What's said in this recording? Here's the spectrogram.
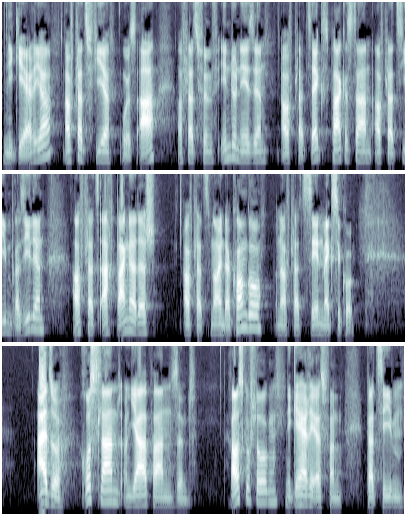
Nigeria, auf Platz 4 USA, auf Platz 5 Indonesien, auf Platz 6 Pakistan, auf Platz 7 Brasilien, auf Platz 8 Bangladesch, auf Platz 9 der Kongo und auf Platz 10 Mexiko. Also, Russland und Japan sind rausgeflogen. Nigeria ist von Platz 7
